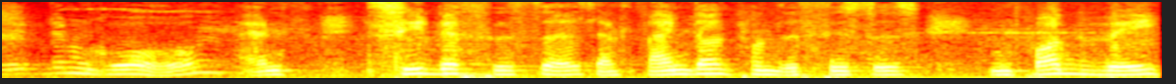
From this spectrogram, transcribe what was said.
Let them go and see the sisters and find out from the sisters in what way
